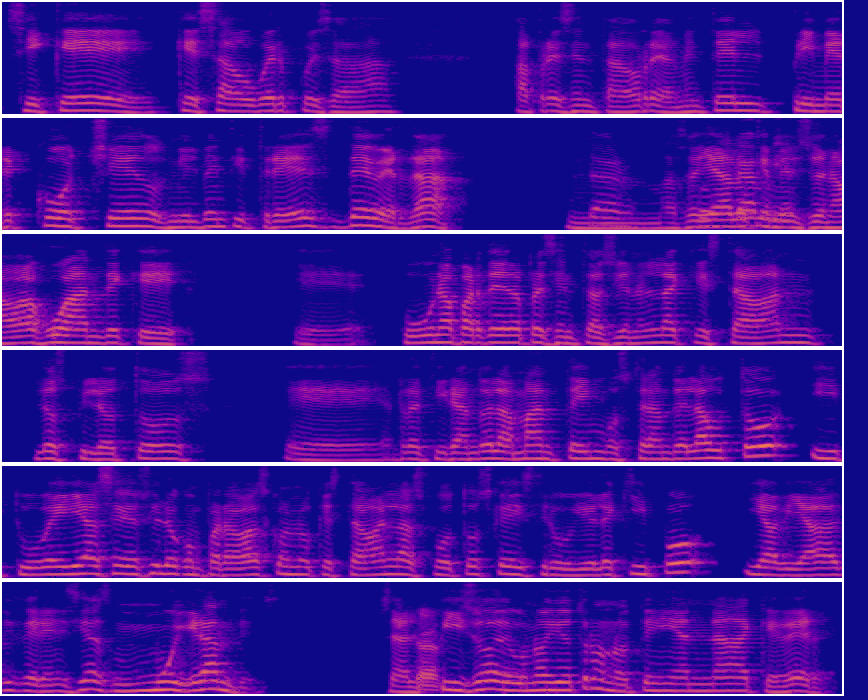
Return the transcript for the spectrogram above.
sí que, que Sauber pues ha, ha presentado realmente el primer coche 2023 de verdad. Mm, más allá de lo que mencionaba Juan de que eh, hubo una parte de la presentación en la que estaban los pilotos eh, retirando la manta y mostrando el auto y tú veías eso y lo comparabas con lo que estaban las fotos que distribuyó el equipo y había diferencias muy grandes. O sea, el piso de uno y otro no tenían nada que ver.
